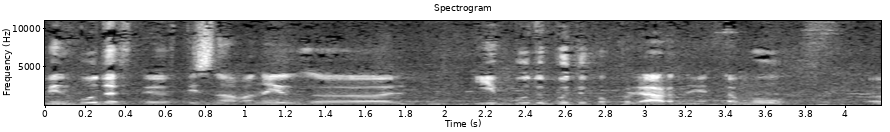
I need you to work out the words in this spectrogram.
він буде впі- впізнаваний е, і буде бути популярний. Тому е,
